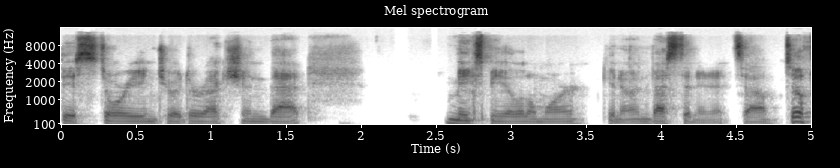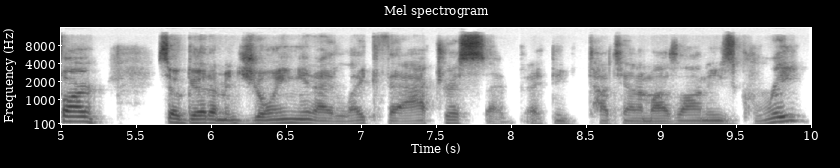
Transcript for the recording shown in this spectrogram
this story into a direction that makes me a little more, you know, invested in it. So so far, so good. I'm enjoying it. I like the actress. I, I think Tatiana Maslany's great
